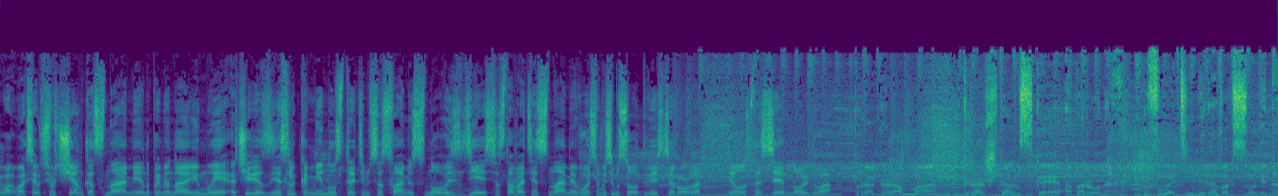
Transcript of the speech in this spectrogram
Максим Шевченко с нами, напоминаю, и мы через несколько минут встретимся с вами снова здесь. Оставайтесь с нами. 8 800 200 ровно 9702. Программа «Гражданская оборона» Владимира Варсовина.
